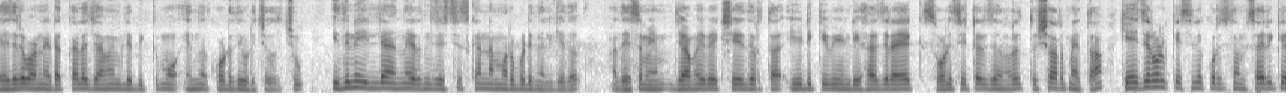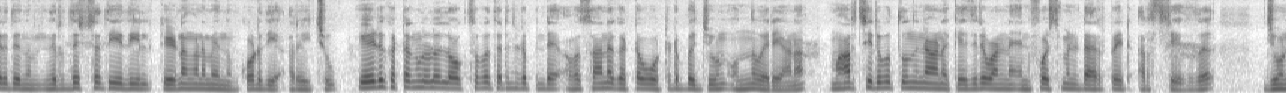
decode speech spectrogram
കേജ്രിവാളിന് ഇടക്കാല ജാമ്യം ലഭിക്കുമോ എന്ന് കോടതിയോട് ചോദിച്ചു. ഇതിന് ഇല്ല എന്നായിരുന്നു ജസ്റ്റിസ് ഖന്ന മറുപടി നൽകിയത്. അതേസമയം ജാമ്യാപേക്ഷ എതിർത്ത ഇ ഡിക്ക് വേണ്ടി ഹാജരായ സോളിസിറ്റർ ജനറൽ തുഷാർ മേത്ത കേജ്രിവാൾ കേസിനെക്കുറിച്ച് സംസാരിക്കരുതെന്നും നിർദ്ദിഷ്ട തീയതിയിൽ കീഴടങ്ങണമെന്നും കോടതി അറിയിച്ചു. ഏഴ് ഘട്ടങ്ങളുള്ള ലോക്സഭാ തെരഞ്ഞെടുപ്പിന്റെ അവസാനഘട്ട വോട്ടെടുപ്പ് ജൂൺ ഒന്ന് വരെയാണ്. മാർച്ച് ഇരുപത്തൊന്നിനാണ് കേജ്രിവാളിനെ എൻഫോഴ്സ്മെന്റ് ഡയറക്ടറേറ്റ് അറസ്റ്റ് ചെയ്തത്. ജൂൺ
